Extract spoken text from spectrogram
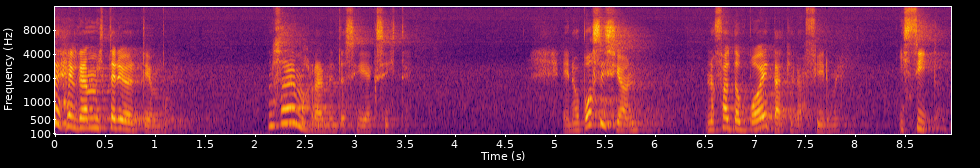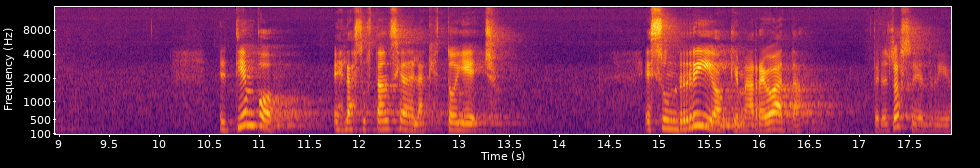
Este es el gran misterio del tiempo. No sabemos realmente si existe. En oposición, no falta un poeta que lo afirme. Y cito, el tiempo es la sustancia de la que estoy hecho. Es un río que me arrebata, pero yo soy el río.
